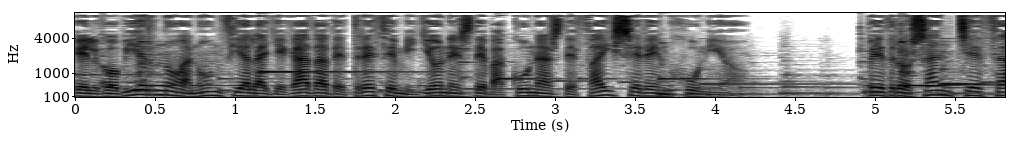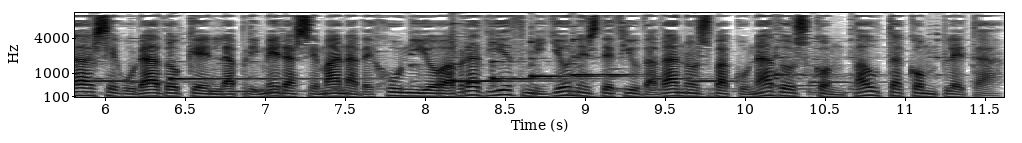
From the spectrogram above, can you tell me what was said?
El gobierno anuncia la llegada de 13 millones de vacunas de Pfizer en junio. Pedro Sánchez ha asegurado que en la primera semana de junio habrá 10 millones de ciudadanos vacunados con pauta completa.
